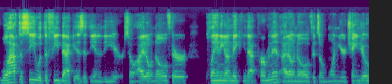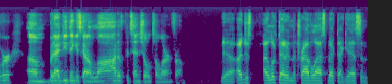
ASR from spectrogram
we'll have to see what the feedback is at the end of the year. So I don't know if they're planning on making that permanent. I don't know if it's a one year changeover, um, but I do think it's got a lot of potential to learn from. Yeah, I just I looked at it in the travel aspect, I guess, and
